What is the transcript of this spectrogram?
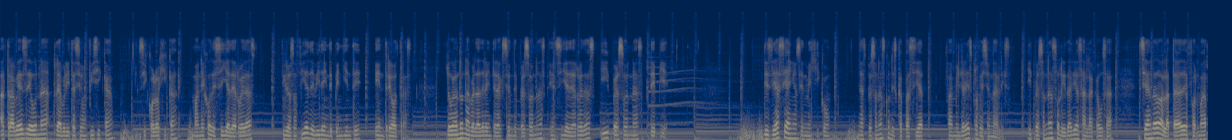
a través de una rehabilitación física, psicológica, manejo de silla de ruedas, filosofía de vida independiente, entre otras, logrando una verdadera interacción de personas en silla de ruedas y personas de pie. Desde hace años en México, las personas con discapacidad familiares profesionales y personas solidarias a la causa se han dado a la tarea de formar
